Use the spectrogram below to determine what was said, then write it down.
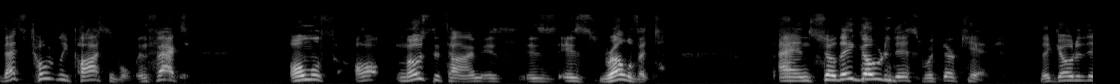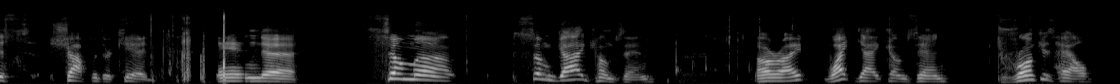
that's totally possible in fact almost all most of the time is is is relevant and so they go to this with their kid they go to this shop with their kid and uh some uh some guy comes in all right white guy comes in drunk as hell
